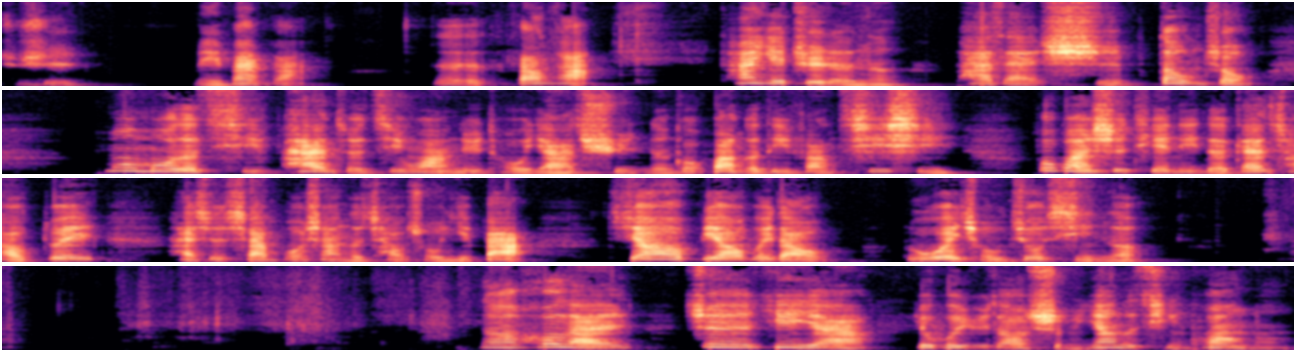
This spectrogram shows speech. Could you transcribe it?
就是没办法的方法，他也只能呢趴在石洞中，默默的期盼着今晚绿头鸭群能够换个地方栖息，不管是田里的干草堆，还是山坡上的草丛也罢，只要不要回到芦苇丛就行了。那后来这夜鸭。又会遇到什么样的情况呢？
